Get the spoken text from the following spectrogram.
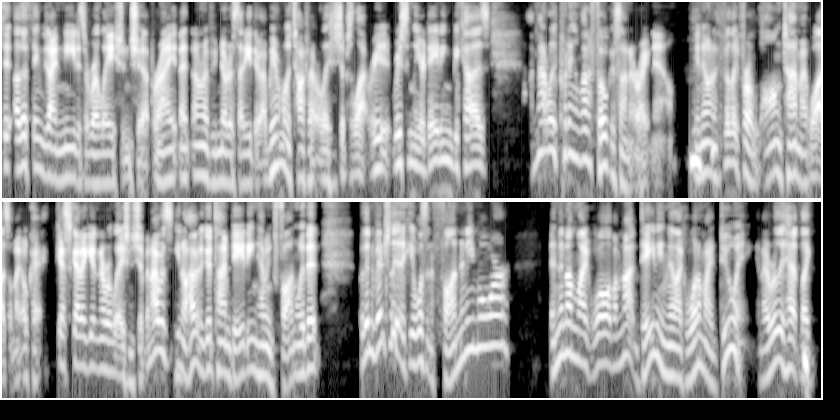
the other thing that I need is a relationship, right? I don't know if you noticed that either. We haven't really talked about relationships a lot re- recently or dating because I'm not really putting a lot of focus on it right now. You know, and I feel like for a long time I was. I'm like, okay, guess got to get in a relationship. And I was, you know, having a good time dating, having fun with it. But then eventually, like, it wasn't fun anymore. And then I'm like, well, if I'm not dating, then like, what am I doing? And I really had like,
